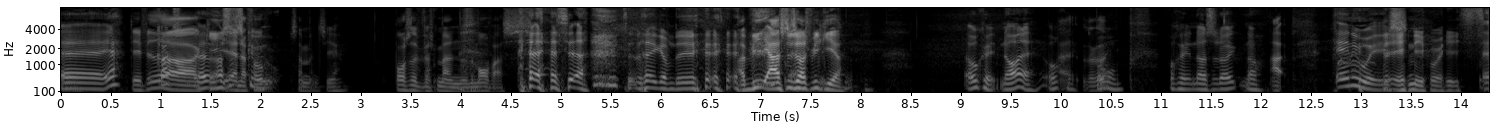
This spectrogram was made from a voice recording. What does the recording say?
ja. det er godt. at Øh, give så skal få, vi- som man siger. Bortset hvis man er nede morfars. så, så ved jeg ikke, om det... og vi, jeg synes også, vi giver. okay, nå ja, okay. Ej, er. Boom. Okay, nå, så du ikke... Nå. Nej. Anyways. Anyways. øh,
